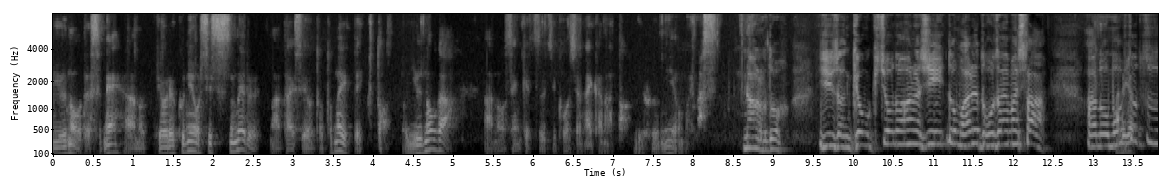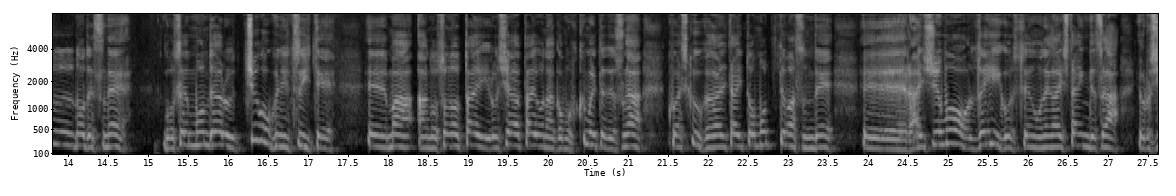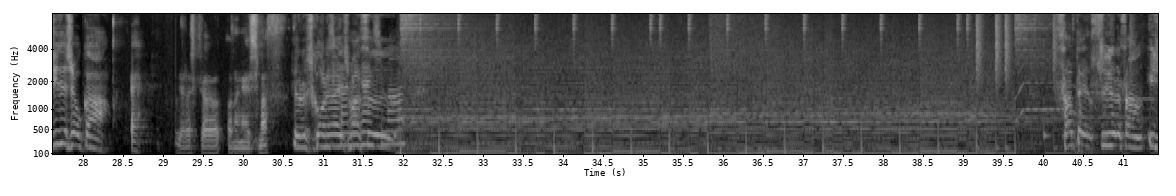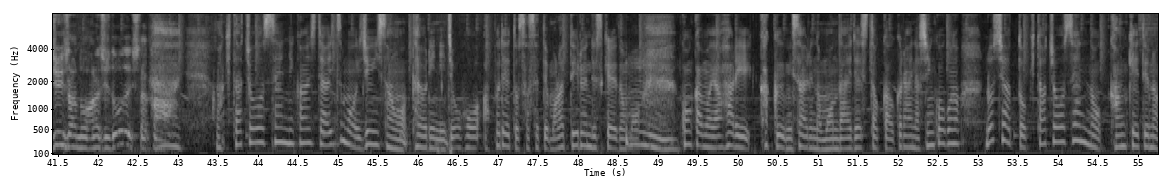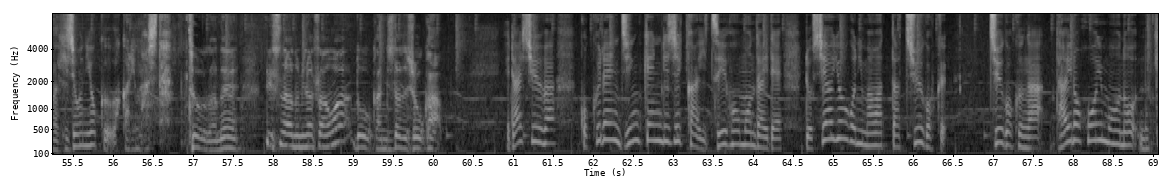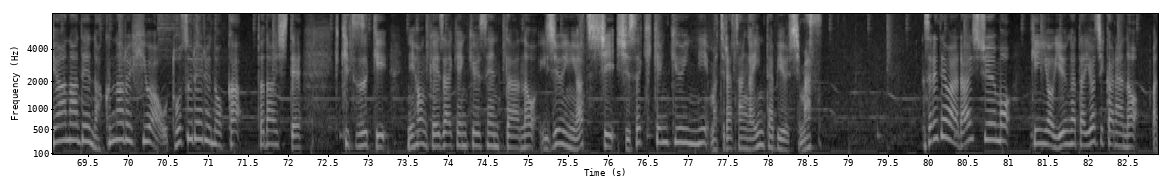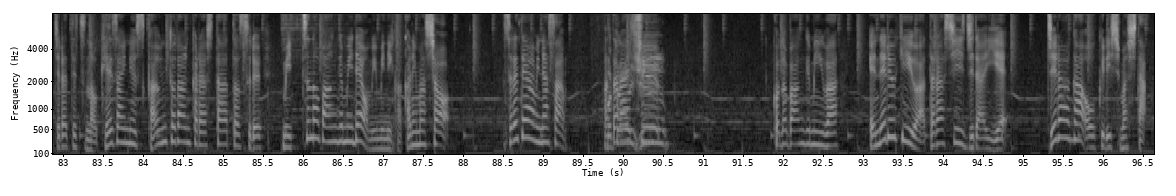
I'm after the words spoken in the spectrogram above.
いうのをですねあの強力に推し進めるまあ体制を整えていくというのがあの先決事項じゃないかなというふうに思います。なるほど。伊集さん今日も貴重なお話どうもありがとうございました。あのもう一つのですねご専門である中国について、えー、まああのその対ロシア対応なんかも含めてですが詳しく伺いたいと思ってますんで、えー、来週もぜひご出演お願いしたいんですがよろしいでしょうか？えよろしくお願いします。よろしくお願いしますさて杉浦さん伊集院さんのお話どうでしたか、はい、まあ、北朝鮮に関してはいつも伊集院さんを頼りに情報をアップデートさせてもらっているんですけれども、うん、今回もやはり核ミサイルの問題ですとかウクライナ侵攻後のロシアと北朝鮮の関係というのが非常によく分かりました。そうだね。リスナーの皆さんはどう感じたでしょうか？来週は国連人権理事会追放問題でロシア擁護に回った中国中国が対ロ包囲網の抜け穴でなくなる日は訪れるのかと題して引き続き日本経済研究センターの伊集院敦首席研究員に町田さんがインタビューします。それでは来週も金曜夕方4時からの町田鉄の経済ニュースカウントダウンからスタートする3つの番組でお耳にかかりましょう。それでは皆さんまた来週。この番組はエネルギーを新しい時代へジェラがお送りしました。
